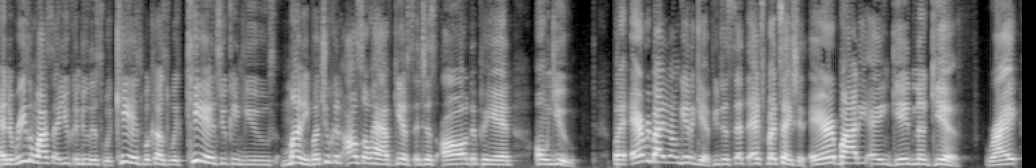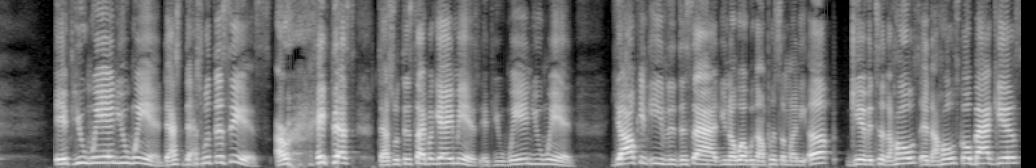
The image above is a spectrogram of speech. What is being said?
And the reason why I say you can do this with kids because with kids you can use money, but you can also have gifts. It just all depend on you. But everybody don't get a gift. You just set the expectation. Everybody ain't getting a gift, right? If you win, you win. That's that's what this is. All right. That's that's what this type of game is. If you win, you win. Y'all can either decide, you know what, we're gonna put some money up, give it to the host, and the host go buy gifts,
